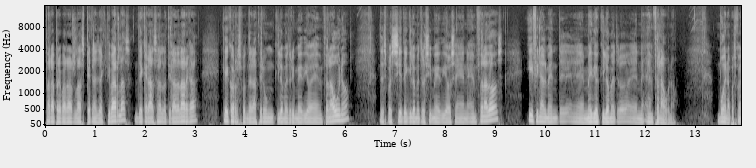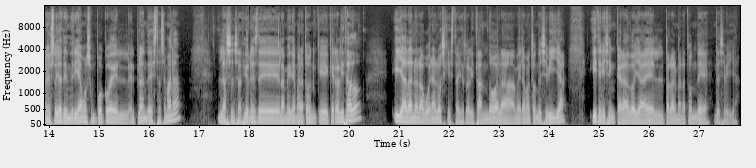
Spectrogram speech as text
para preparar las piernas y activarlas, de cara a la tirada larga, que corresponderá a hacer un kilómetro y medio en zona 1 después 7 kilómetros y medio en, zona 2 y finalmente eh, medio kilómetro en, zona 1. Bueno, pues con esto ya tendríamos un poco el, plan de esta semana, las sensaciones de la media maratón que, he realizado y ya la enhorabuena a los que estáis realizando la media maratón de Sevilla y tenéis encarado ya el para el maratón de, Sevilla.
